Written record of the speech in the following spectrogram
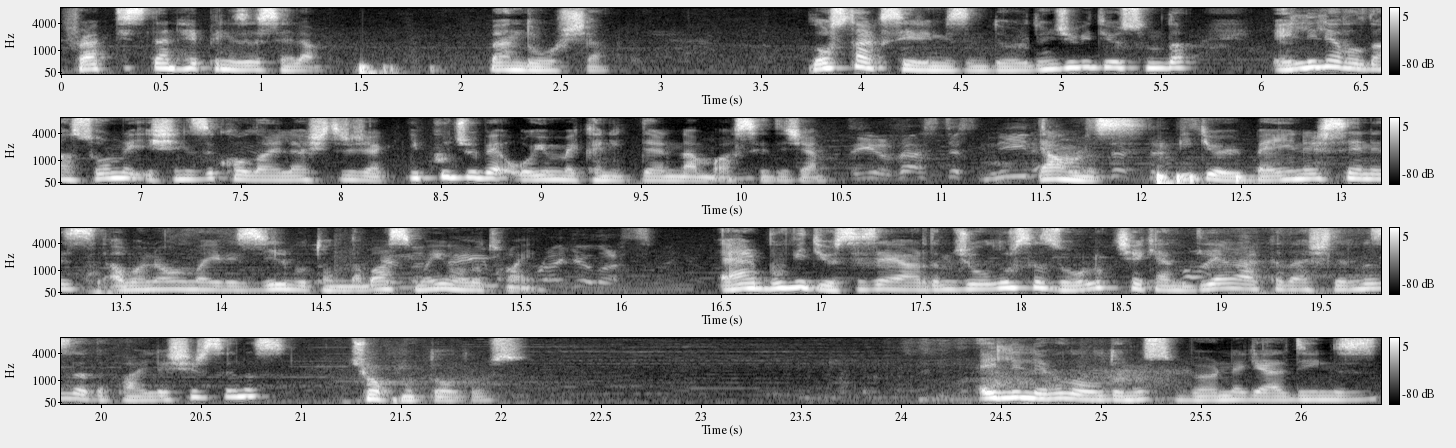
Fractis'ten hepinize selam. Ben Doğuşcan. Lost Ark serimizin dördüncü videosunda 50 level'dan sonra işinizi kolaylaştıracak ipucu ve oyun mekaniklerinden bahsedeceğim. Yalnız videoyu beğenirseniz abone olmayı ve zil butonuna basmayı unutmayın. Eğer bu video size yardımcı olursa zorluk çeken diğer arkadaşlarınızla da paylaşırsanız çok mutlu oluruz. 50 level oldunuz, Vern'e geldiğiniz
